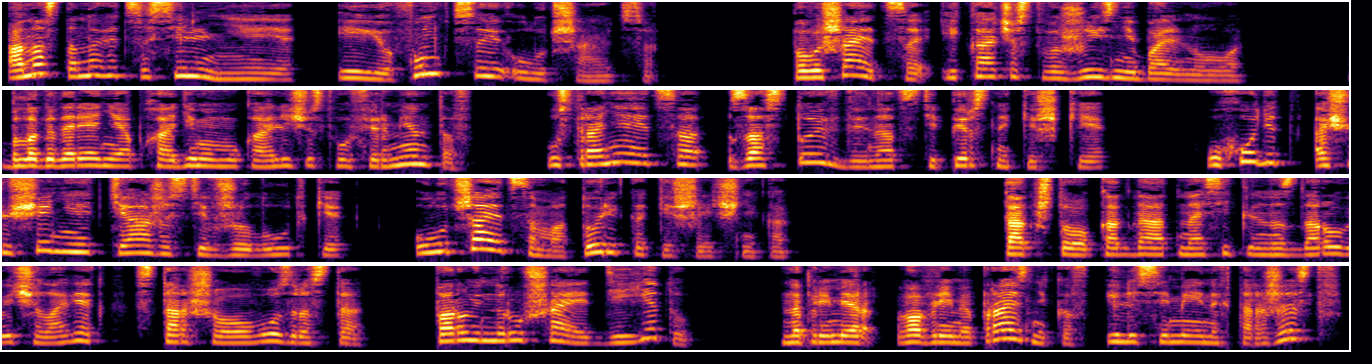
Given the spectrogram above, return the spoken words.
она становится сильнее, и ее функции улучшаются. Повышается и качество жизни больного. Благодаря необходимому количеству ферментов устраняется застой в двенадцатиперстной кишке, уходит ощущение тяжести в желудке, улучшается моторика кишечника. Так что, когда относительно здоровый человек старшего возраста порой нарушает диету, например, во время праздников или семейных торжеств,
